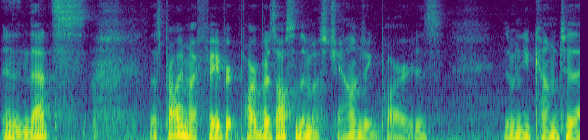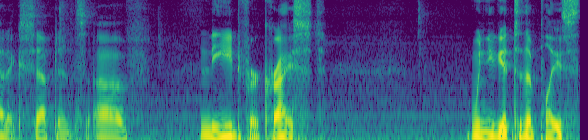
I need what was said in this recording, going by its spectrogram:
and that's that's probably my favorite part but it's also the most challenging part is is when you come to that acceptance of need for Christ when you get to the place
